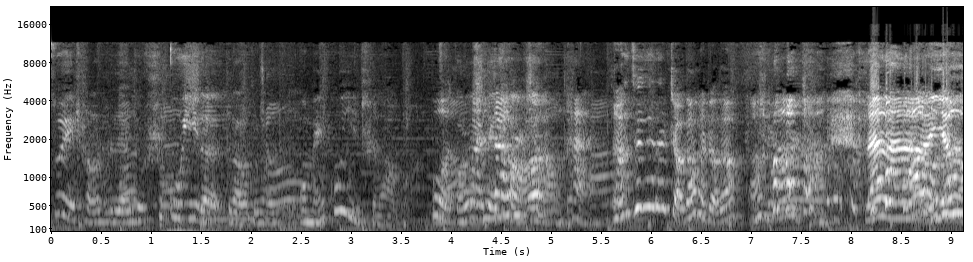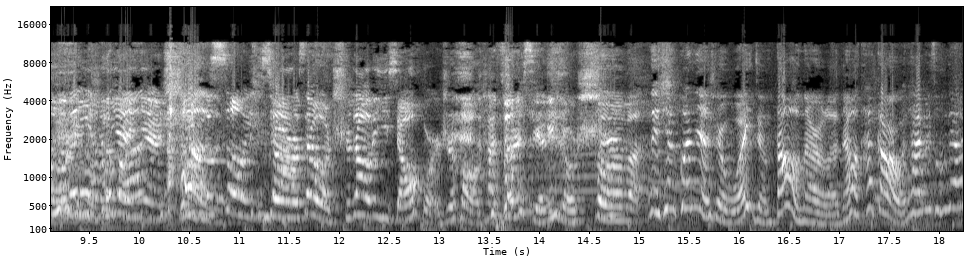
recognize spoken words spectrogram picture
最长时间就是故意的得到多长时间？我没故意迟到过。不，甭来迟到是这套啊常态。啊，对对对，找到了，找到了。来来来来，严我哥给你念念诗，朗诵一下就是在我迟到了一小会儿之后，他居然写了一首诗。不不不，那天关键是我已经到那儿了，然后他告诉我他还没从家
